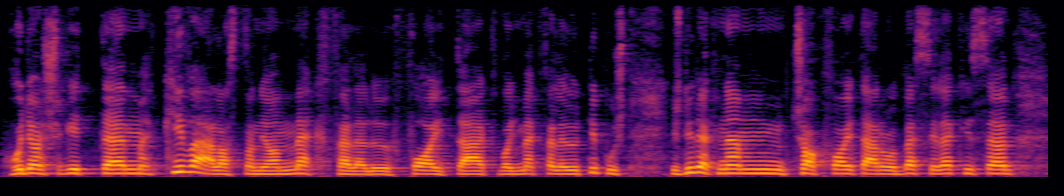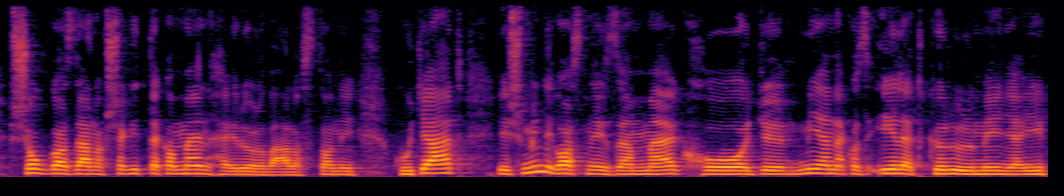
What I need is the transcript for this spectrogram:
hogyan segítem kiválasztani a megfelelő fajtát, vagy megfelelő típust. És direkt nem csak fajtáról beszélek, hiszen sok gazdának segítek a menhelyről választani kutyát, és mindig azt nézem meg, hogy milyennek az életkörülményei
